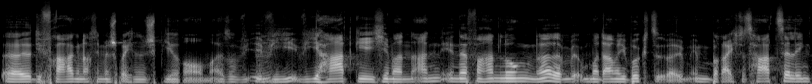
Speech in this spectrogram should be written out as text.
äh, die Frage nach dem entsprechenden Spielraum. Also wie, mhm. wie, wie hart gehe ich jemanden an in der Verhandlung? Ne? Um mal da mal die Brücke äh, im Bereich des Hard-Selling,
